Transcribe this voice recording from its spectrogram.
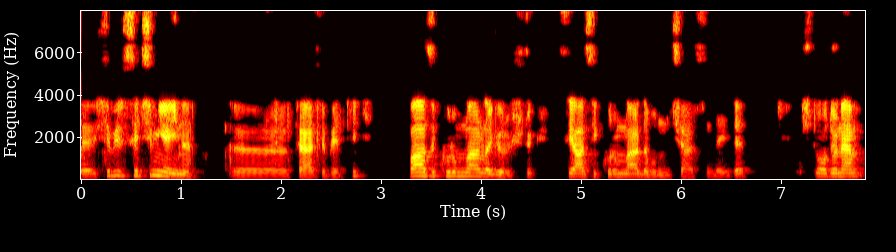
Ee, işte bir seçim yayını e, tertip ettik. Bazı kurumlarla görüştük. Siyasi kurumlar da bunun içerisindeydi. İşte o dönem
